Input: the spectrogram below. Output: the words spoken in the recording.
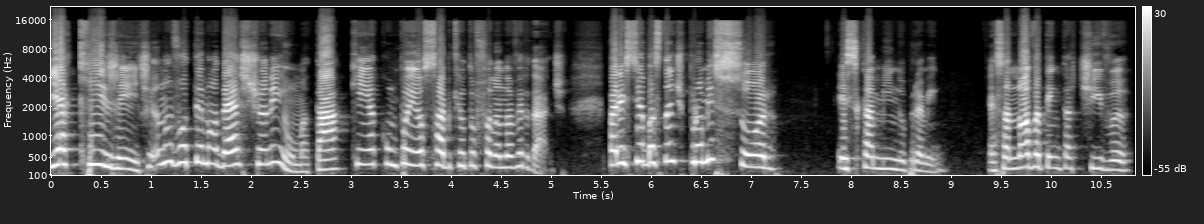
E aqui, gente, eu não vou ter modéstia nenhuma, tá? Quem acompanhou sabe que eu tô falando a verdade. Parecia bastante promissor esse caminho para mim. Essa nova tentativa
